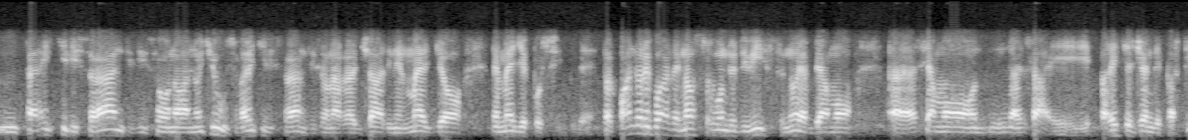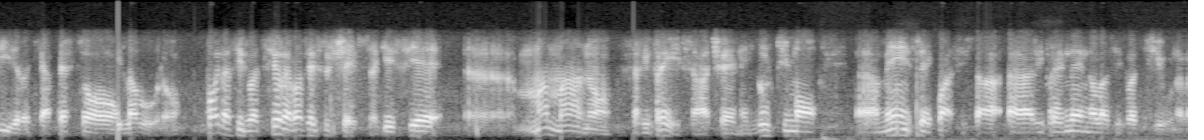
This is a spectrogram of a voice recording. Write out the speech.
um, parecchi ristoranti si sono, hanno chiuso, parecchi ristoranti si sono arrangiati nel meglio, nel meglio possibile. Per quanto riguarda il nostro punto di vista, noi abbiamo, uh, siamo, sai, parecchia gente è partita perché ha perso il lavoro poi la situazione cosa è successa? Che si è eh, man mano ripresa, cioè nell'ultimo eh, mese qua si sta eh, riprendendo la situazione,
